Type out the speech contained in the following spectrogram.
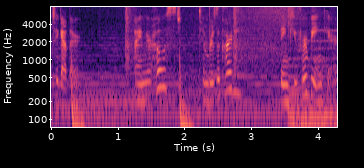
together. I'm your host, Timber Zaccardi. Thank you for being here.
